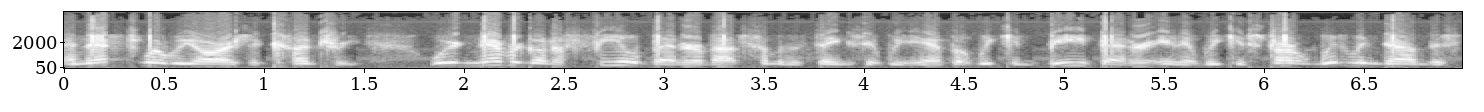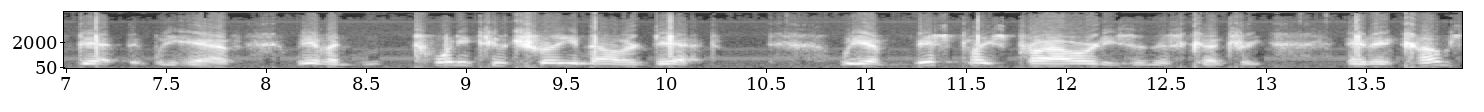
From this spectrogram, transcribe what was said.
And that's where we are as a country. We're never going to feel better about some of the things that we have, but we can be better in it. We can start whittling down this debt that we have. We have a $22 trillion debt. We have misplaced priorities in this country. And it comes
